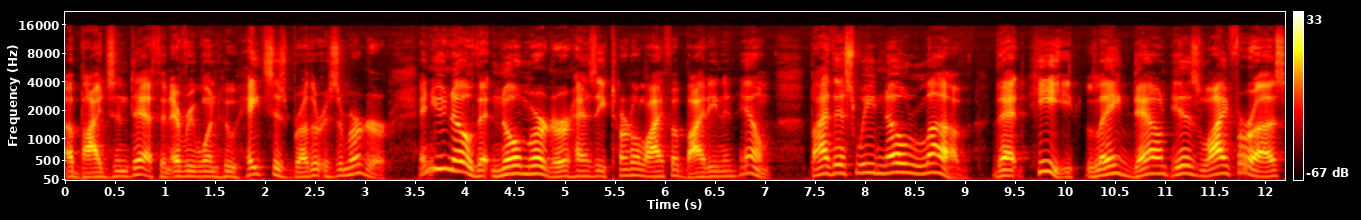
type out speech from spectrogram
abides in death, and everyone who hates his brother is a murderer. And you know that no murderer has eternal life abiding in him. By this we know love, that he laid down his life for us,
